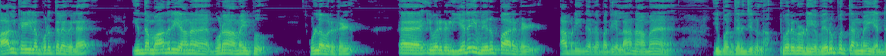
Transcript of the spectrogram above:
வாழ்க்கையில் பொறுத்தளவில் இந்த மாதிரியான குண அமைப்பு உள்ளவர்கள் இவர்கள் எதை வெறுப்பார்கள் அப்படிங்கிறத பற்றியெல்லாம் நாம் இப்போ தெரிஞ்சுக்கலாம். இவர்களுடைய வெறுப்புத்தன்மை என்ன?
